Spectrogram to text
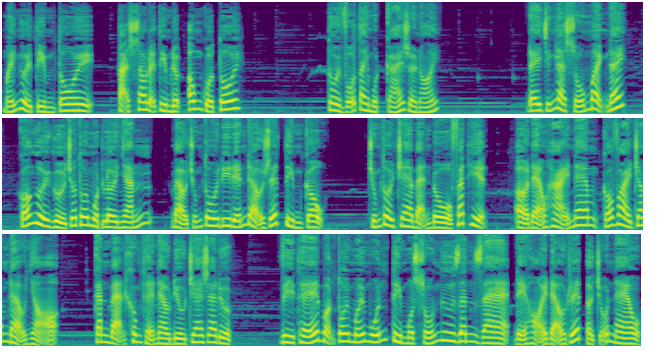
Mấy người tìm tôi, tại sao lại tìm được ông của tôi? Tôi vỗ tay một cái rồi nói. Đây chính là số mệnh đấy. Có người gửi cho tôi một lời nhắn, bảo chúng tôi đi đến đảo Rết tìm cậu. Chúng tôi tra bản đồ phát hiện, ở đảo Hải Nam có vài trăm đảo nhỏ, căn bản không thể nào điều tra ra được. Vì thế bọn tôi mới muốn tìm một số ngư dân già để hỏi đảo Rết ở chỗ nào.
